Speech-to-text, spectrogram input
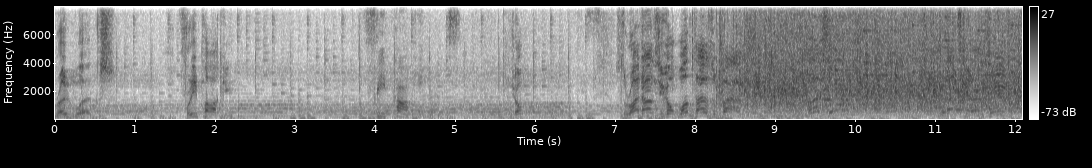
roadworks, free parking. Free parking. Sure. It's the right answer. You've got £1,000. Well, that's it. Well, that's guaranteed.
